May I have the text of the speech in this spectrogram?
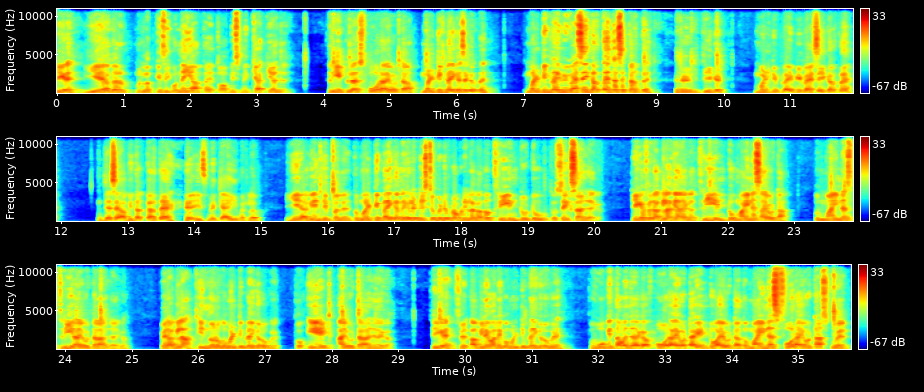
ठीक है? ये अगर मतलब किसी को नहीं आता है तो अब इसमें क्या किया जाए? Three plus four iota. Multiply कैसे करते हैं? मल्टीप्लाई भी वैसे ही करते हैं जैसे करते ठीक है? मल्टीप्लाई भी वैसे ही करते हैं जैसे अभी तक करते हैं। इसमें क्या ही मतलब। ये अगेन सिंपल है। तो मल्टीप्लाई करने के लिए डिस्ट्रीब्यूटिव प्रॉपर्टी लगा दो थ्री इंटू टू तो सिक्स आ जाएगा। ठीक है? फिर अगला क्या आएगा? Three into minus iota. तो माइनस थ्री आयोटा आ जाएगा। फिर अगला, इन दोनों को मल्टीप्लाई करोगे तो एट आयोटा आ जाएगा। ठीक है? फिर अगले वाले को मल्टीप्लाई करोगे तो वो कितना बन जाएगा? फोर आयोटा इंटू आयोटा तो minus four iota square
